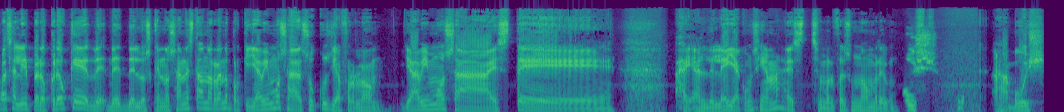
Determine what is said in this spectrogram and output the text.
va a salir, pero creo que de, de, los que nos han estado narrando, porque ya vimos a Sucus y a Forlón, ya vimos a este. al de Leia, ¿cómo se llama? se me fue su nombre. Bush. Ajá, Bush.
